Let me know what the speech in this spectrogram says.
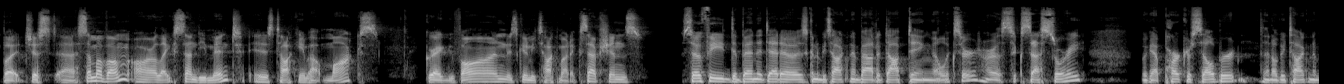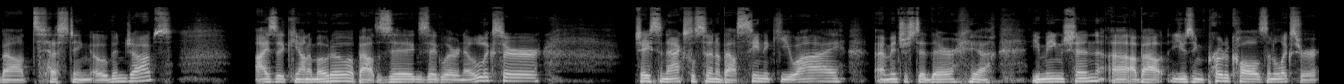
But just uh, some of them are like Sundi Myint is talking about mocks. Greg Vaughn is going to be talking about exceptions. Sophie DeBenedetto is going to be talking about adopting Elixir or a success story. We got Parker Selbert that'll be talking about testing Oban jobs. Isaac Yonemoto about Zig, Zigler, and Elixir. Jason Axelson about Scenic UI. I'm interested there. Yeah. Yuming Shin uh, about using protocols in Elixir.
